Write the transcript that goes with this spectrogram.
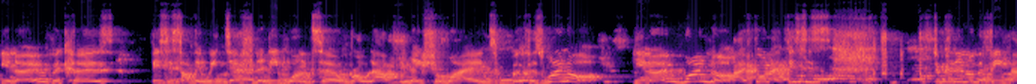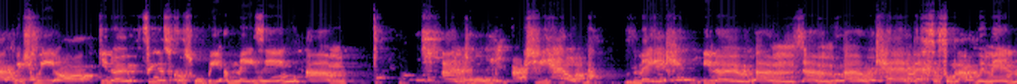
you know, because this is something we definitely want to roll out nationwide because why not? You know, why not? I feel like this is depending on the feedback, which we are, you know, fingers crossed will be amazing um, and will actually help make, you know, um, um, uh, care better for Black women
